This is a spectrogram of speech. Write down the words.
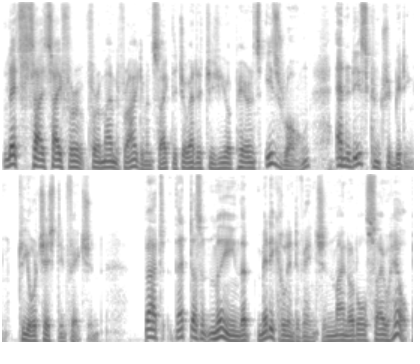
let's say, say for, for a moment, for argument's sake, that your attitude to your parents is wrong and it is contributing to your chest infection. But that doesn't mean that medical intervention may not also help.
